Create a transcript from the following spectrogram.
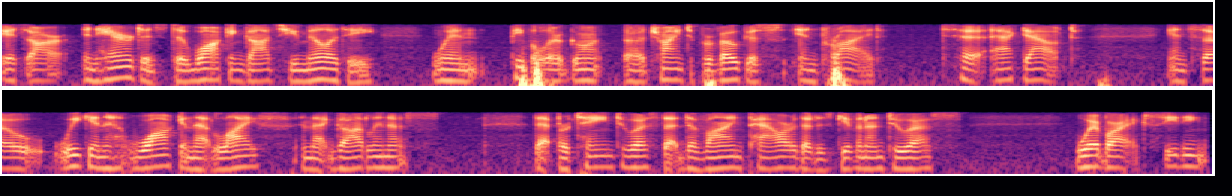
It's our inheritance to walk in God's humility when people are going, uh, trying to provoke us in pride to act out. And so we can walk in that life and that godliness that pertain to us, that divine power that is given unto us, whereby exceeding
